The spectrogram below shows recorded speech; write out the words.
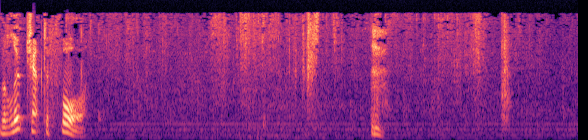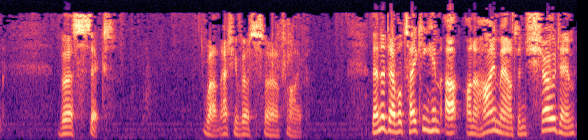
But Luke chapter 4. verse 6. Well, actually, verse uh, 5. Then the devil, taking him up on a high mountain, showed him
